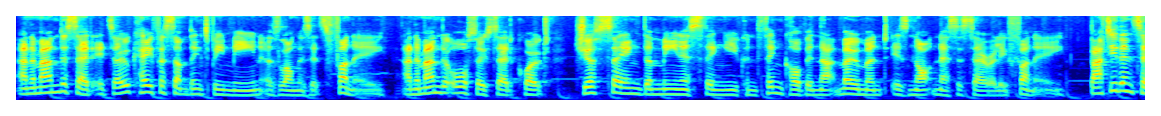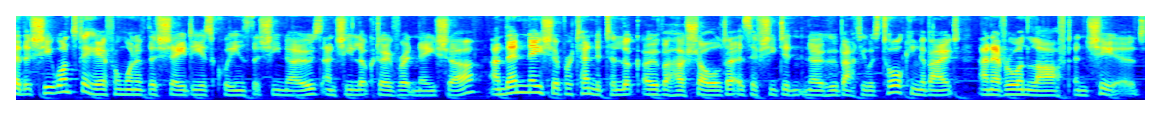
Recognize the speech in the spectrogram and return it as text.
And Amanda said it's okay for something to be mean as long as it's funny. And Amanda also said, quote, just saying the meanest thing you can think of in that moment is not necessarily funny. Batty then said that she wanted to hear from one of the shadiest queens that she knows, and she looked over at Naysha. And then Naysha pretended to look over her shoulder as if she didn't know who Batty was talking about, and everyone laughed and cheered.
